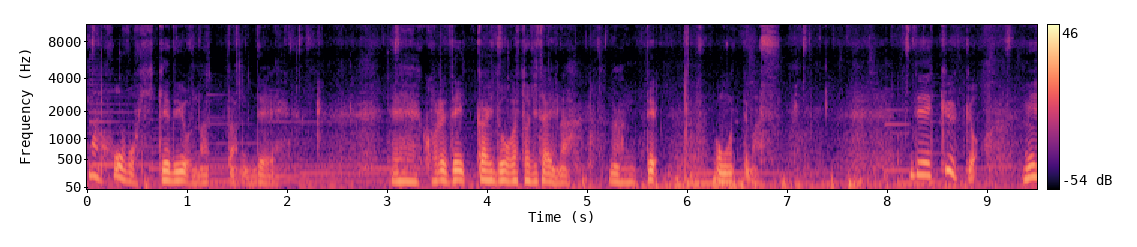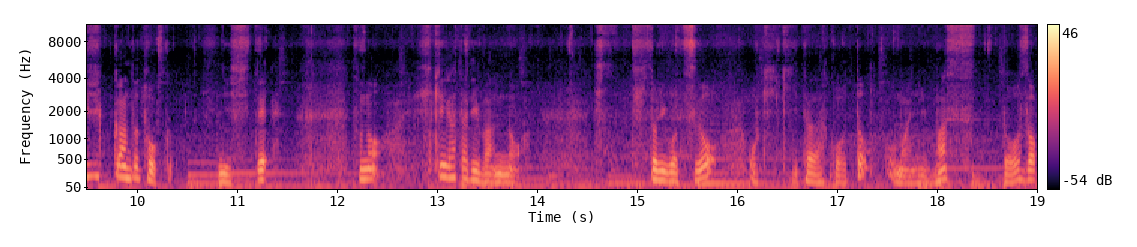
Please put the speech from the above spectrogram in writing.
まあほぼ弾けるようになったんで、えーこれで一回動画撮りたいななんて思ってます。で急遽ミュージックトークにしてその弾き語り版の独り言をお聴きいただこうと思います。どうぞ。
